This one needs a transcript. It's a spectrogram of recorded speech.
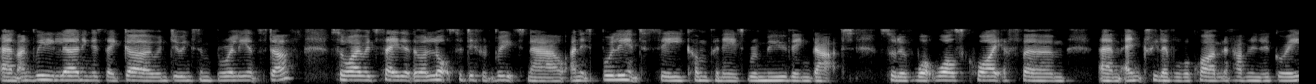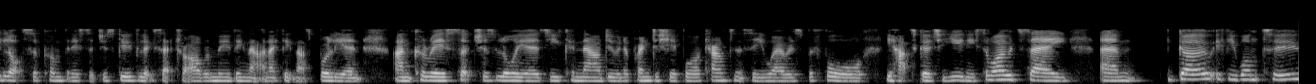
um, and really learning as they go and doing some brilliant stuff. So I would say that there are lots of different routes now, and it's brilliant to see companies removing that sort of what was quite a firm um, entry level requirement of having a degree. Lots of companies such as Google, etc., are removing that, and I think that's brilliant. And careers such as lawyers, you can now do an apprenticeship or accountancy, whereas before you had to go to uni. So I would say um, go if you want to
